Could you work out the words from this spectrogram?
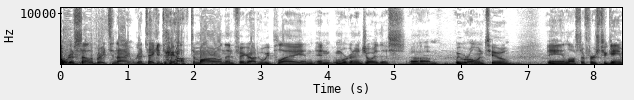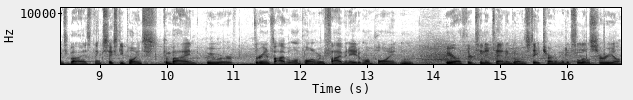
We're going to celebrate tonight. We're going to take a day off tomorrow and then figure out who we play, and, and, and we're going to enjoy this. Um, we were 0-2 and lost our first two games by, I think, 60 points combined. We were 3 and 5 at one point. We were 5 and 8 at one point, and here are 13 and 10 and going to the state tournament. It's a little surreal.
